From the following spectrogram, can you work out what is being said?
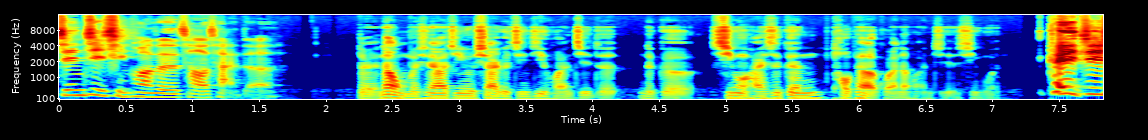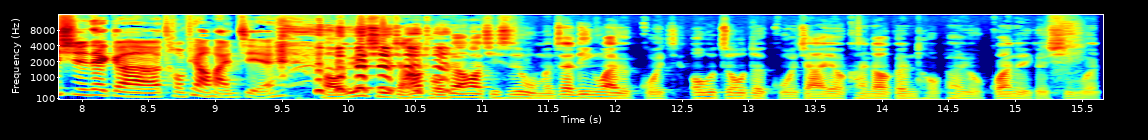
经济情况真的超惨的。对，那我们现在要进入下一个经济环节的那个新闻，还是跟投票有关的环节的新闻。可以继续那个投票环节。好，因为其实讲到投票的话，其实我们在另外一个国欧洲的国家也有看到跟投票有关的一个新闻，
